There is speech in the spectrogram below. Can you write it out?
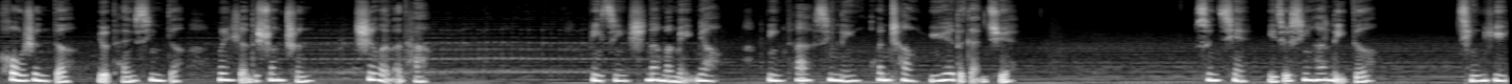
厚润的、有弹性的。温软的双唇，吃吻了她。毕竟是那么美妙，令他心灵欢畅愉悦的感觉。孙倩也就心安理得，情欲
